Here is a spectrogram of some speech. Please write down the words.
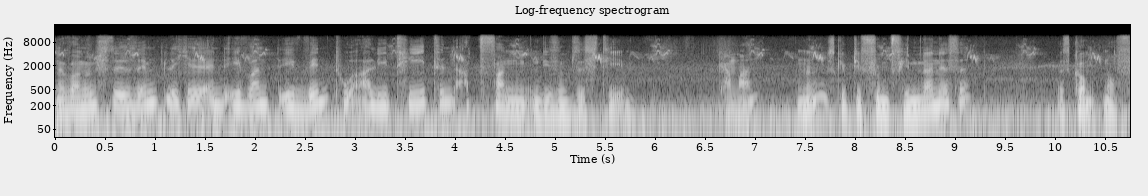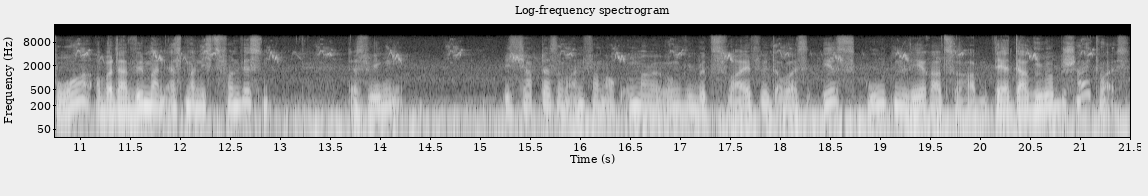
Ne, man müsste sämtliche Eventualitäten abfangen in diesem System. Kann man. Ne? Es gibt die fünf Hindernisse. Das kommt noch vor, aber da will man erstmal nichts von wissen. Deswegen, ich habe das am Anfang auch immer irgendwie bezweifelt, aber es ist gut, einen Lehrer zu haben, der darüber Bescheid weiß.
